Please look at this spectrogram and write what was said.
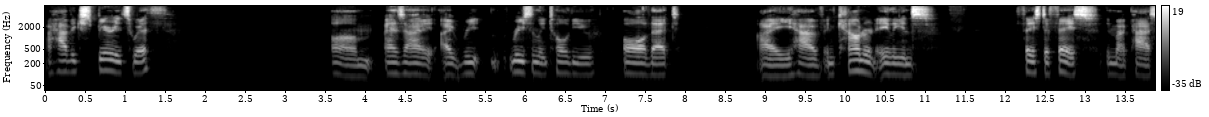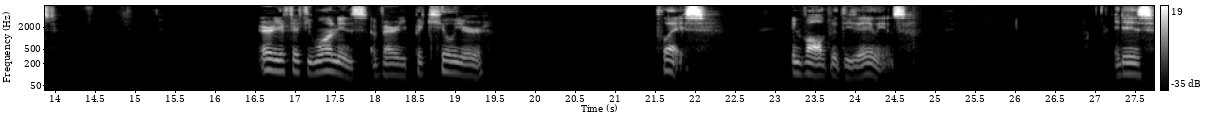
I have experience with um, as I I re- recently told you all that I have encountered aliens face to face in my past. Area 51 is a very peculiar place involved with these aliens. It is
